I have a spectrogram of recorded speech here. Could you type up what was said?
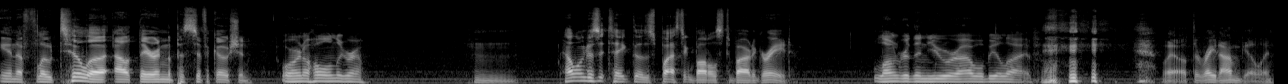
in a flotilla out there in the Pacific Ocean. Or in a hole in the ground. Hmm. How long does it take those plastic bottles to biodegrade? Longer than you or I will be alive. Well, at the rate I'm going.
